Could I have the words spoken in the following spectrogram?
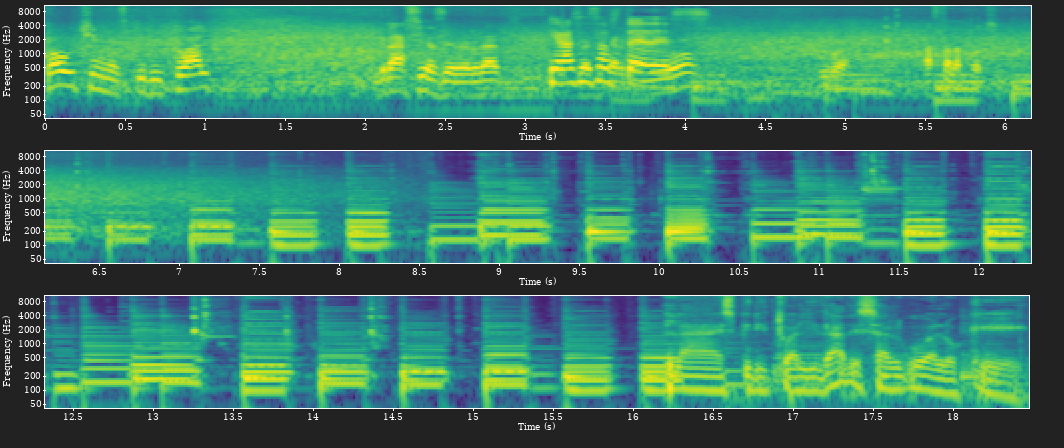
coaching espiritual. Gracias de verdad. Gracias a ustedes. Y bueno, hasta la próxima. La espiritualidad es algo a lo que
